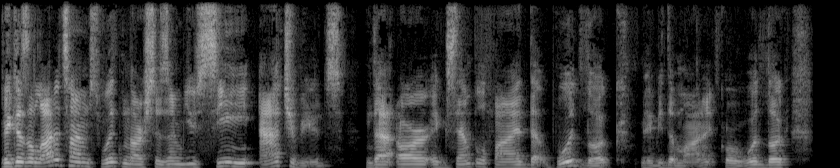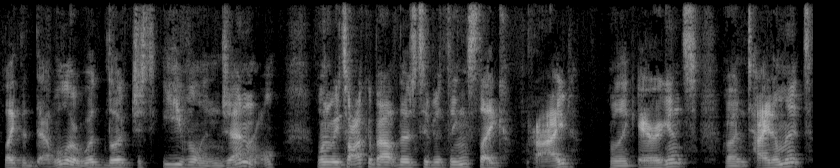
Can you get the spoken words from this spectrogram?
Because a lot of times with narcissism, you see attributes that are exemplified that would look maybe demonic or would look like the devil or would look just evil in general. When we talk about those type of things like pride or like arrogance or entitlement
